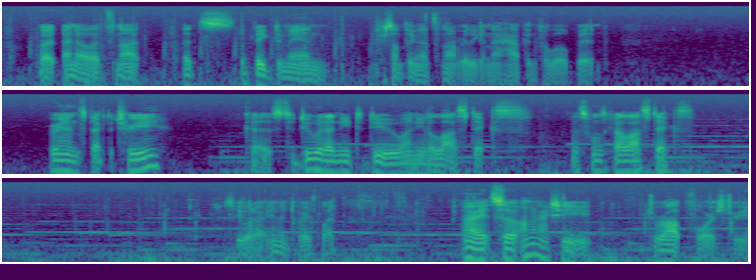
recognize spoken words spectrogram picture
but I know that's not that's a big demand for something that's not really gonna happen for a little bit. We're gonna inspect a tree, because to do what I need to do, I need a lot of sticks. This one's got a lot of sticks. see what our inventory is like. Alright, so I'm gonna actually drop forestry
